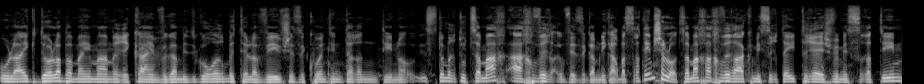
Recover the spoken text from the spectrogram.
אולי גדול הבמאים האמריקאים וגם מתגורר בתל אביב, שזה קוונטין טרנטינו. זאת אומרת, הוא צמח אך ורק, וזה גם ניכר בסרטים שלו, צמח אך ורק מסרטי טרש ומסרטים.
